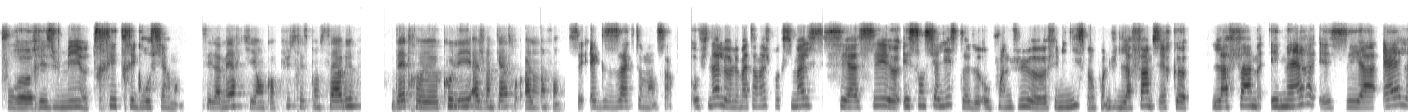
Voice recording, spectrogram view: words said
pour euh, résumer très très grossièrement. C'est la mère qui est encore plus responsable d'être euh, collé H24 à l'enfant. C'est exactement ça. Au final, le maternage proximal, c'est assez euh, essentialiste au point de vue euh, féminisme, au point de vue de la femme. C'est-à-dire que la femme est mère et c'est à elle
